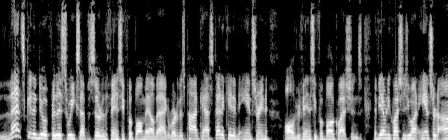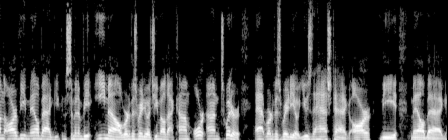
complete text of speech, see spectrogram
That's going to do it for this week's episode of the Fantasy Football Mailbag, a RotoViz podcast dedicated to answering all of your fantasy football questions. If you have any questions you want answered on the RV Mailbag, you can submit them via email, rotovizradio at gmail.com, or on Twitter at rotovizradio. Use the hashtag RV Mailbag.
